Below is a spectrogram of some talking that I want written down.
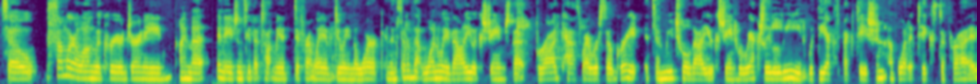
So, somewhere along the career journey, I met an agency that taught me a different way of doing the work. And instead of that one way value exchange that broadcasts why we're so great, it's a mutual value exchange where we actually lead with the expectation of what it takes to thrive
